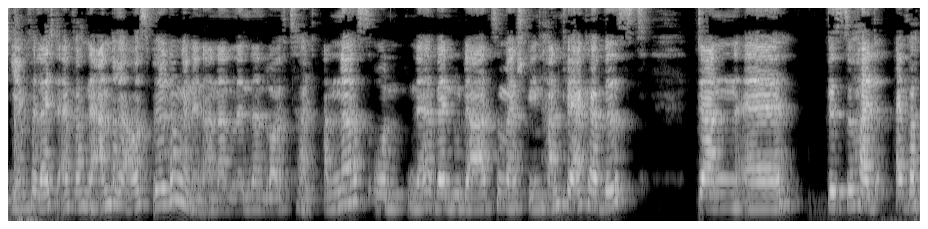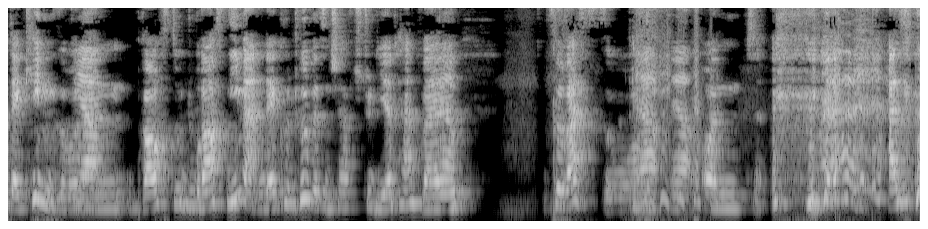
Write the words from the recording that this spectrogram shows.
die haben vielleicht einfach eine andere Ausbildung. In den anderen Ländern läuft's halt anders. Und ne, wenn du da zum Beispiel ein Handwerker bist, dann äh, bist du halt einfach der King. So, ja. dann brauchst du, du brauchst niemanden, der Kulturwissenschaft studiert hat, weil ja. für was so. Ja, ja. Und also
